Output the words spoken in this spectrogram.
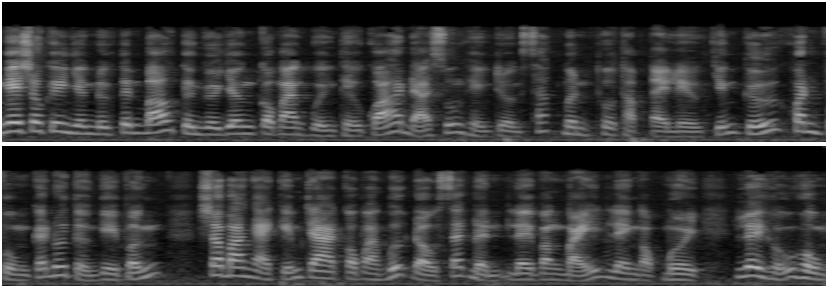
Ngay sau khi nhận được tin báo từ người dân, công an huyện Thiệu Hóa đã xuống hiện trường xác minh thu thập tài liệu chứng cứ khoanh vùng các đối tượng nghi vấn. Sau 3 ngày kiểm tra, công an bước đầu xác định Lê Văn Bảy, Lê Ngọc Mười, Lê Hữu Hùng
